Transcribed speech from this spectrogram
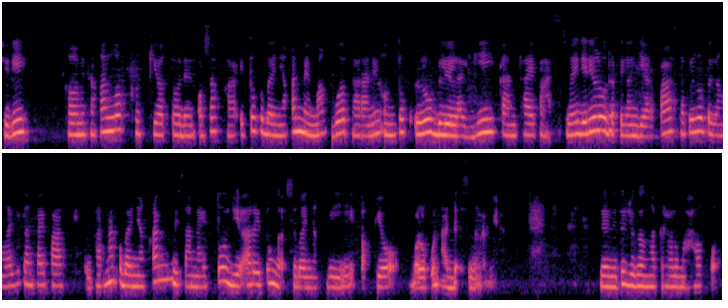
Jadi kalau misalkan lo ke Kyoto dan Osaka itu kebanyakan memang gue saranin untuk lo beli lagi Kansai Pass. Sebenarnya jadi lo udah pegang JR Pass tapi lo pegang lagi Kansai Pass gitu. Karena kebanyakan di sana itu JR itu nggak sebanyak di Tokyo walaupun ada sebenarnya. Dan itu juga nggak terlalu mahal kok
